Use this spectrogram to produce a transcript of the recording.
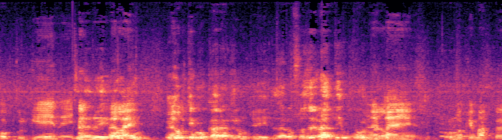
Focul ghienei. Hitler e Ăla e- ultimul, e ultimul care ajunge. Hitler a fost relativ bun. Ăla e, cum l-a chemat pe,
